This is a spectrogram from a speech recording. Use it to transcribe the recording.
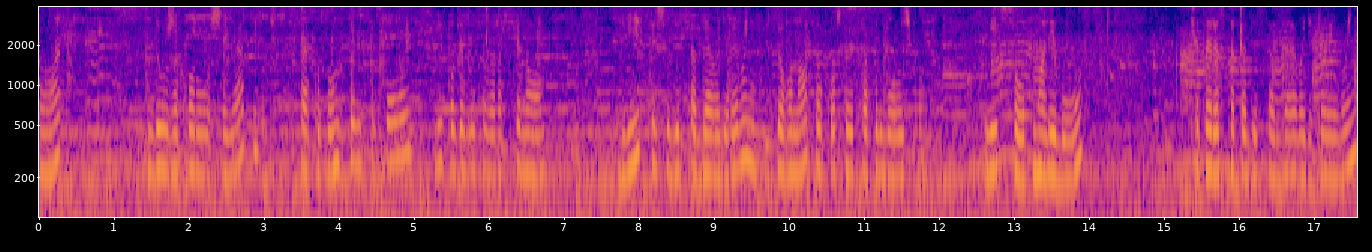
Ось. Дуже хороша якість. Це котон 100%. І подивлюся зараз ціну. 269 гривень. Всього-навсього коштує ця футболочка. Світшот Малібу. 459 гривень.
